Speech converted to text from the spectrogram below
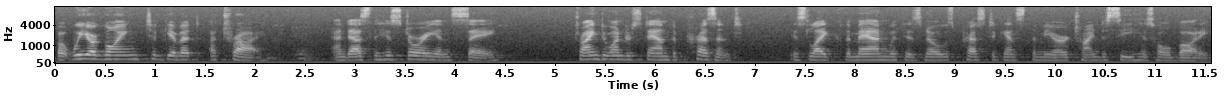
But we are going to give it a try. And as the historians say, trying to understand the present is like the man with his nose pressed against the mirror trying to see his whole body.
